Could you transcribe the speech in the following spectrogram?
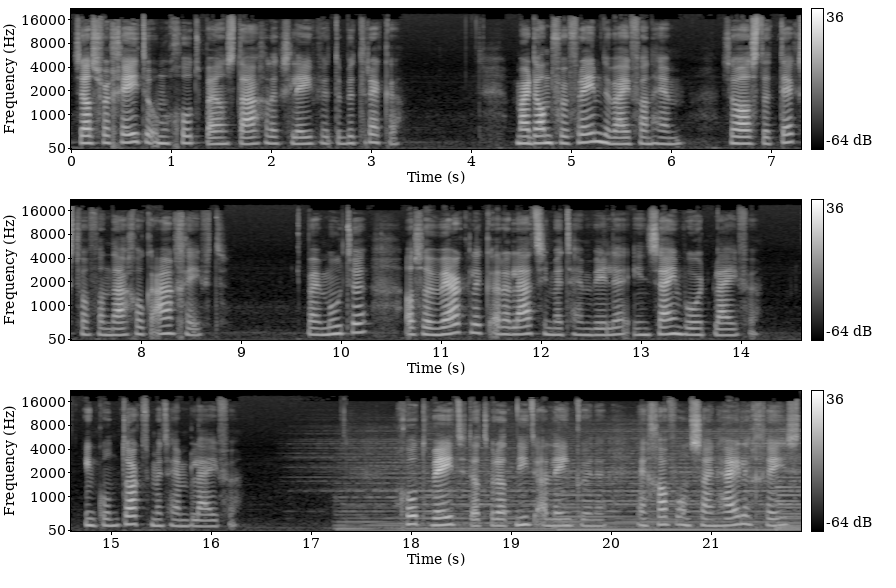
zelfs vergeten om God bij ons dagelijks leven te betrekken. Maar dan vervreemden wij van Hem, zoals de tekst van vandaag ook aangeeft. Wij moeten, als we werkelijk een relatie met Hem willen, in Zijn woord blijven, in contact met Hem blijven. God weet dat we dat niet alleen kunnen en gaf ons Zijn Heilige Geest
